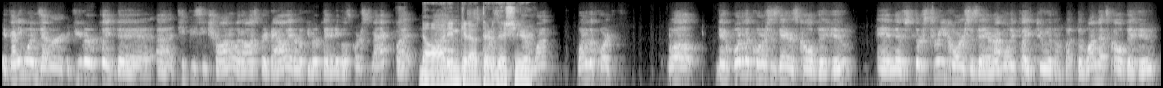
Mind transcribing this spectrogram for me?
if anyone's ever, if you've ever played the uh, TPC Toronto at Osprey Valley, I don't know if you've ever played any of those courses, Mac. But no, I didn't get out there this year. One, one of the course, well, one of the courses there is called the Hoot, and there's there's three courses there, and I've only played two of them. But the one that's called the Hoot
